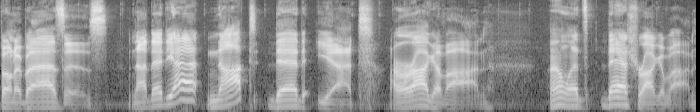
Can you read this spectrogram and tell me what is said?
Opponent passes. Not dead yet. Not dead yet. Ragavan. Well, let's dash Ragavan.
